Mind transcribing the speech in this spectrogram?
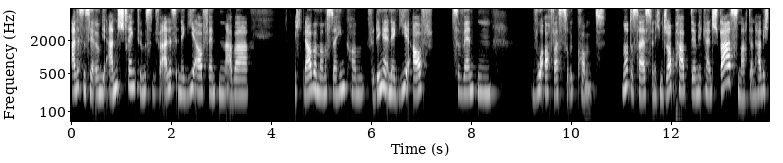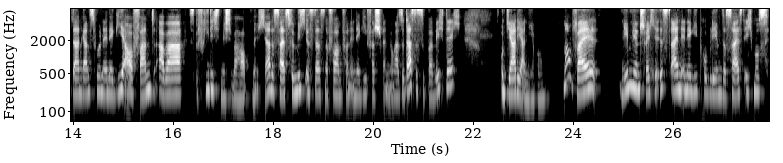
alles ist ja irgendwie anstrengend. Wir müssen für alles Energie aufwenden, aber ich glaube, man muss da hinkommen, für Dinge Energie aufzuwenden, wo auch was zurückkommt. Ne? Das heißt, wenn ich einen Job habe, der mir keinen Spaß macht, dann habe ich da einen ganz hohen Energieaufwand, aber es befriedigt mich überhaupt nicht. Ja, das heißt, für mich ist das eine Form von Energieverschwendung. Also das ist super wichtig. Und ja, die Ernährung, ne? weil Nebennierenschwäche ist ein Energieproblem. Das heißt, ich muss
